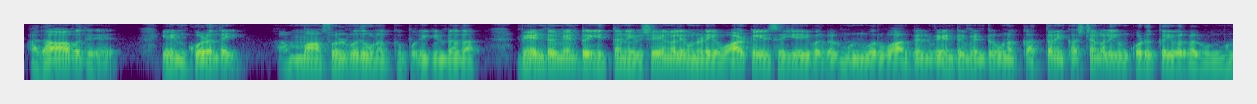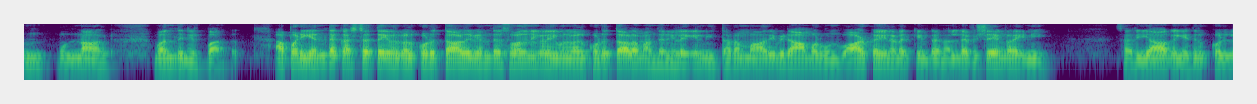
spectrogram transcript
அதாவது என் குழந்தை அம்மா சொல்வது உனக்கு புரிகின்றதா? வேண்டும் என்று இத்தனை விஷயங்களை உன்னுடைய வாழ்க்கையில் செய்ய இவர்கள் முன் வருவார்கள். வேண்டும் என்று உனக்கு அத்தனை கஷ்டங்களையும் கொடுக்க இவர்கள் உன் முன் முன்னால் வந்து நிற்பார்கள். அப்படி எந்த கஷ்டத்தை இவர்கள் கொடுத்தாலும் எந்த சோதனைகளை இவர்கள் கொடுத்தாலும் அந்த நிலையில் நீ தடம் மாறிவிடாமல் உன் வாழ்க்கையில் நடக்கின்ற நல்ல விஷயங்களை நீ சரியாக எதிர்கொள்ள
